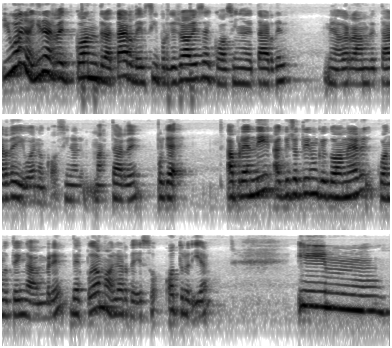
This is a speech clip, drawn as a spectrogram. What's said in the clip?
y bueno, y era red contra tarde, sí, porque yo a veces cocino de tarde, me agarra hambre tarde y bueno, cocino más tarde, porque aprendí a que yo tengo que comer cuando tenga hambre. Después vamos a hablar de eso otro día. Y mm,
